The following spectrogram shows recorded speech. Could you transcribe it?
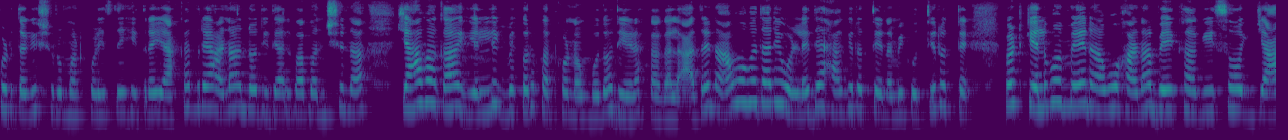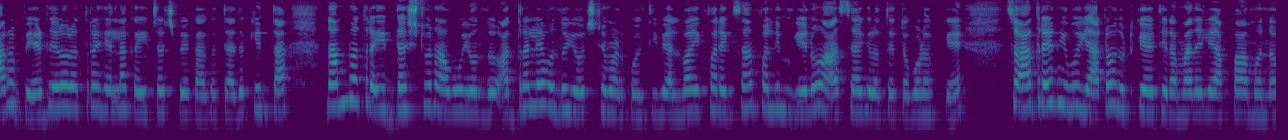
ಪುಟ್ಟದಾಗಿ ಶುರು ಮಾಡ್ಕೊಳ್ಳಿ ಸ್ನೇಹಿತರೆ. ಯಾಕಂದರೆ ಹಣ ಅನ್ನೋದಿದೆ ಅಲ್ವಾ ಮನುಷ್ಯನ? ಯಾವಾಗ ಎಲ್ಲಿಗೆ ಬೇಕಾದ್ರೂ ಕರ್ಕೊಂಡು ಹೋಗ್ಬೋದು, ಅದು ಹೇಳೋಕ್ಕಾಗಲ್ಲ. ಆದರೆ ನಾವು ಹೋಗೋ ದಾರಿ ಒಳ್ಳೆಯದೇ ಆಗಿರುತ್ತೆ, ನಮಗೆ ಗೊತ್ತಿರುತ್ತೆ. ಬಟ್ ಕೆಲವೊಮ್ಮೆ ನಾವು ಹಣ ಬೇಕಾಗಿ ಸೊ ಯಾರು ಬೇಡದಿರೋರ ಹತ್ರ ಎಲ್ಲ ಕೈ ಚಾಚಬೇಕಾಗುತ್ತೆ. ಅದಕ್ಕಿಂತ ನಮ್ಮ ಹತ್ರ ಇದ್ದಷ್ಟು ನಾವು ಒಂದು ಅದರಲ್ಲೇ ಒಂದು ಯೋಚನೆ ಮಾಡ್ಕೊಳ್ತೀವಿ ಅಲ್ವಾ? ಈಗ ಫಾರ್ ಎಕ್ಸಾಂಪಲ್ ನಿಮ್ಗೇನೋ ಆಸೆ ಆಗಿರುತ್ತೆ ತೊಗೊಳಕ್ಕೆ. ಸೊ ಆದರೆ ನೀವು ಯಾರನ್ನೋ ದುಡ್ಡು ಕೇಳ್ತೀರಾ ಮನೇಲಿ ಅಪ್ಪ, ಅಮ್ಮನೋ,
